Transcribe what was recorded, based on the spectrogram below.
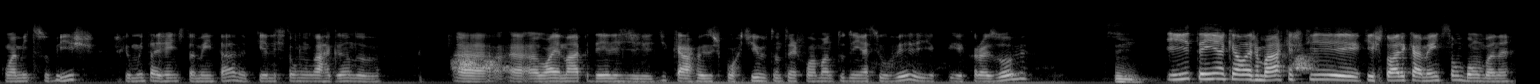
com a Mitsubishi. Acho que muita gente também tá, né? Porque eles estão largando a, a, a line-up deles de, de carros esportivos, estão transformando tudo em SUV e, e crossover. Sim. E tem aquelas marcas que, que historicamente são bomba, né?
